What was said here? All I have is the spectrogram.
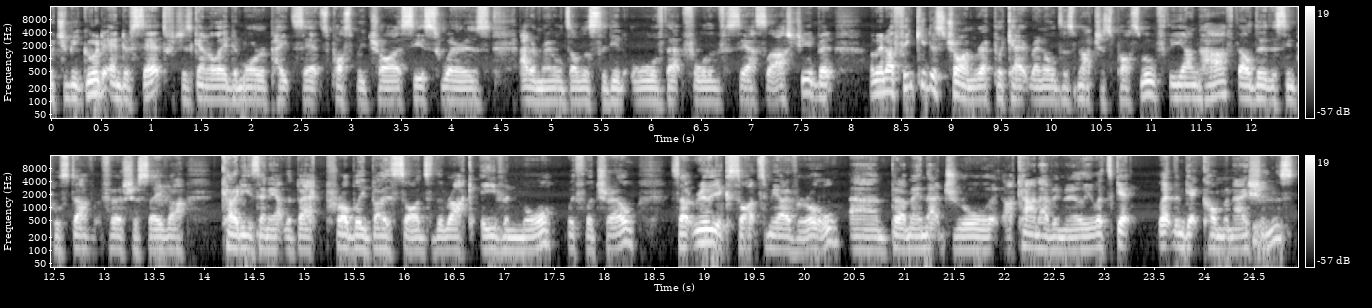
which would be good end of sets, which is going to lead to more repeat sets, possibly try assists, whereas Adam Reynolds obviously did all of that for them for South last year. But I mean, I think you just try and replicate Reynolds as much as possible for the young half. They'll do the simple stuff at first receiver. Cody's then out the back, probably both sides of the ruck even more with Latrell. So it really excites me overall. Um, but I mean, that draw, I can't have him early. Let's get let them get combinations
